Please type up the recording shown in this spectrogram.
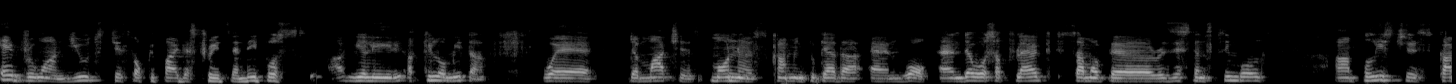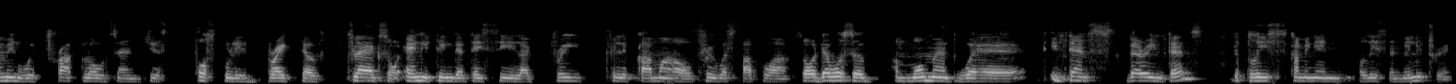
everyone, youth just occupy the streets and it was uh, nearly a kilometer where the marches, mourners coming together and walk. And there was a flag, some of the resistance symbols. Um, police just come in with truckloads and just forcefully break the flags or anything that they see, like free Filep Karma or free West Papua. So there was a, a moment where intense, very intense, the police coming in, police and military.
